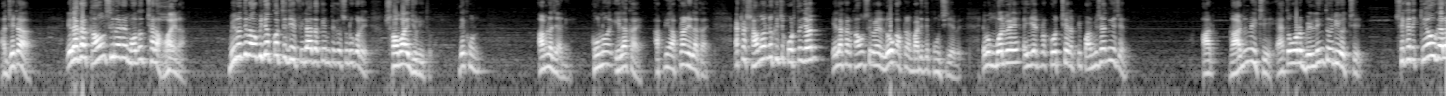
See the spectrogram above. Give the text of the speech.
আর যেটা এলাকার কাউন্সিলরের মদত ছাড়া হয় না। বিরোধীরা অভিযোগ করছে যে ফিরাদ হাকিম থেকে শুরু করে সবাই জড়িত। দেখুন, আমরা জানি, কোনো এলাকায়, আপনি আপনার এলাকায় একটা সামান্য কিছু করতে যান, এলাকার কাউন্সিলরের লোক আপনার বাড়িতে পৌঁছে যাবে এবং বলবে, এই যে করছেন, আপনি পারমিশন নিয়েছেন? আর গার্ডেন নিচে এত বড় বিল্ডিং তৈরি হচ্ছে, সেখানে কেউ গেল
